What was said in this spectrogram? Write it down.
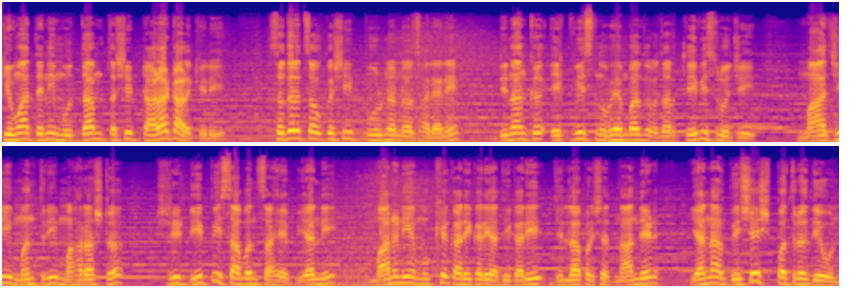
किंवा त्यांनी मुद्दाम तशी टाळाटाळ केली. सदर चौकशी पूर्ण न झाल्याने दिनांक एकवीस नोव्हेंबर दोन हजार तेवीस रोजी माजी मंत्री महाराष्ट्र श्री डी पी सावंत साहेब यांनी माननीय मुख्य कार्यकारी अधिकारी जिल्हा परिषद नांदेड यांना विशेष पत्र देऊन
